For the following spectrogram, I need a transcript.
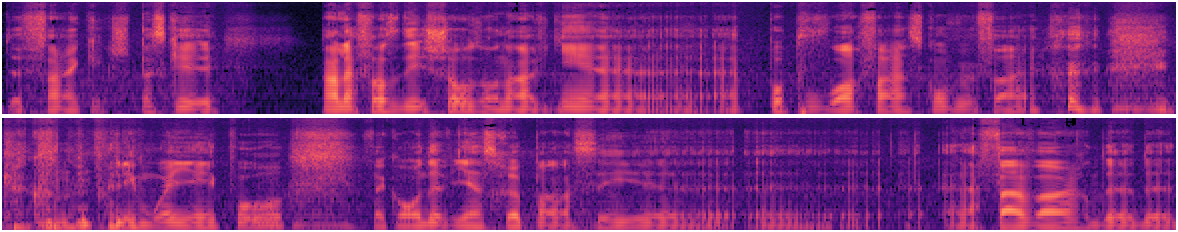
de faire quelque chose. Parce que par la force des choses, on en vient à, à pas pouvoir faire ce qu'on veut faire quand on n'a pas les moyens pour. Fait qu'on devient à se repenser euh, euh, à la faveur de,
